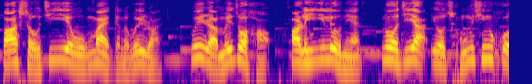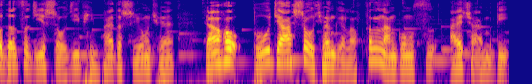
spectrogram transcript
把手机业务卖给了微软。”微软没做好。二零一六年，诺基亚又重新获得自己手机品牌的使用权，然后独家授权给了芬兰公司 HMD。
